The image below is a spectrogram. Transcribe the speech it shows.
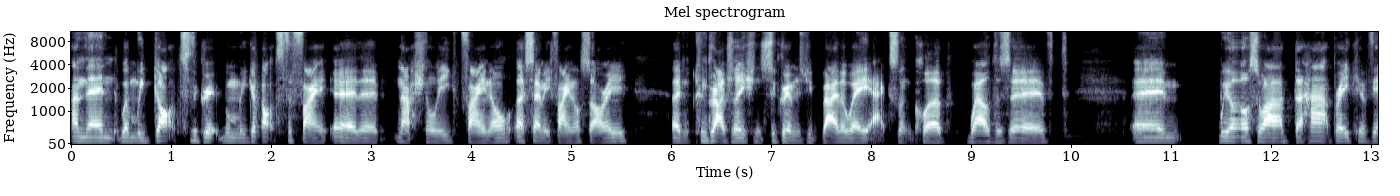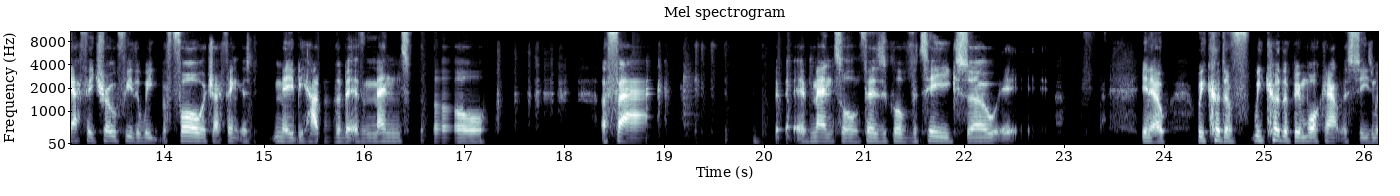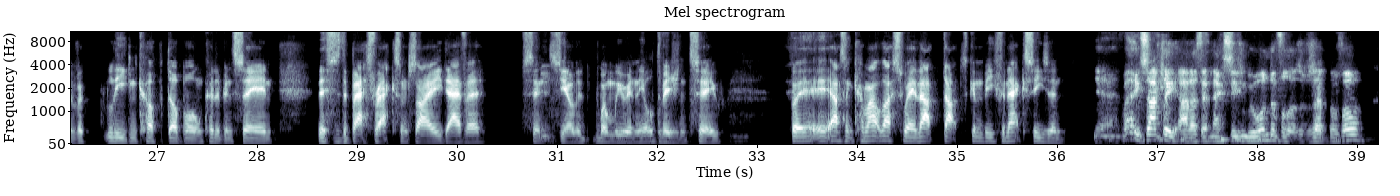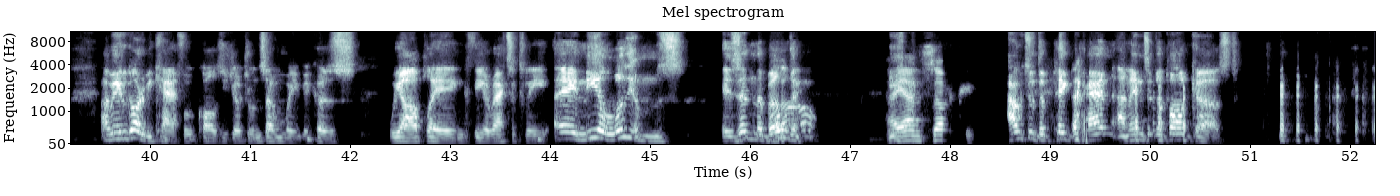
And then when we got to the grip, when we got to the fi- uh, the National League final, uh, semi final, sorry, and congratulations to Grimsby, by the way, excellent club, well deserved. Um, we also had the heartbreak of the FA Trophy the week before, which I think has maybe had a bit of a mental effect, bit of mental and physical fatigue. So, it, you know, we could have we could have been walking out this season with a league and cup double, and could have been saying this is the best Wrexham side ever since you know when we were in the old Division Two. But it hasn't come out last way. That that's going to be for next season. yeah, well, exactly. And I think next season will be wonderful, as I've said before. I mean, we've got to be careful quality judgments, haven't we? Because we are playing theoretically. Hey, Neil Williams is in the building, Hello. I am sorry. out of the pig pen and into the podcast.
